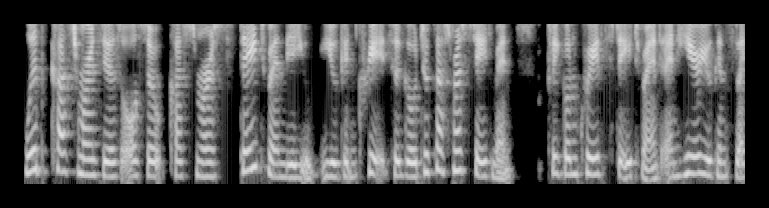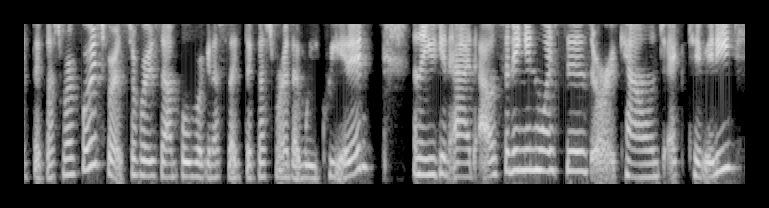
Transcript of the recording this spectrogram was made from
with customers there's also customer statement that you, you can create. So go to customer statement click on create statement and here you can select the customer first. First so for example we're going to select the customer that we created and then you can add outstanding invoices or account activity.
